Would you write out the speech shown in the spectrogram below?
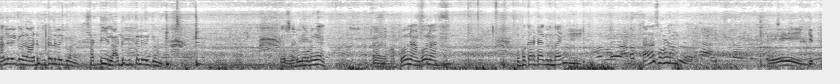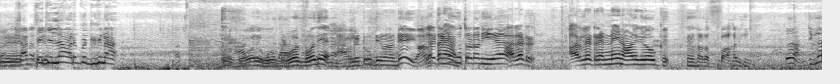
கல் வைக்கணும் அடுப்பு கல் வைக்கணும். சட்டியில் அடுப்பு கல் வைக்கணும். விடுங்க விடுங்க ஆ, போதுண்ணா போதுண்ணா இப்போ கரெக்டாக இருக்குது பாய் அதான் சொல்கிறேன் ஏய் சட்டைக்கு இல்லை அடுப்புக்குண்ணா போது ஊர் போது அரை லிட்டர் ஊத்திடுவானா டேய் அரை? லிட்டர் ஊத்துறடா நீ? அரை லிட்டர். அரை லிட்டர் எண்ணெய் நாலு கிலோவுக்கு. அட பாவி. அஞ்சு கிலோ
